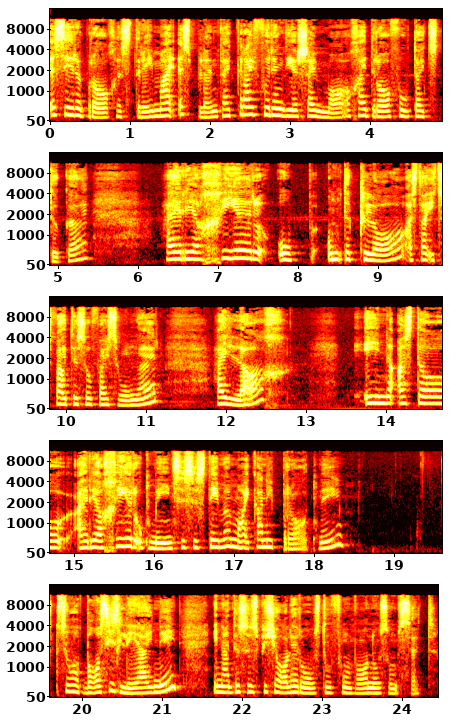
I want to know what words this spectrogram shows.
is cerebraal gestrem, hy is blind, hy kry voeding deur sy maag, hy dra voltyds doeke. Hy reageer op om te kla as daar iets fout is of hy's honger. Hy lag en as daar hy reageer op mense se stemme, maar hy kan nie praat nie. So basies lê hy net en dan het ons 'n spesiale rolstoel vir hom waar ons hom sit.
